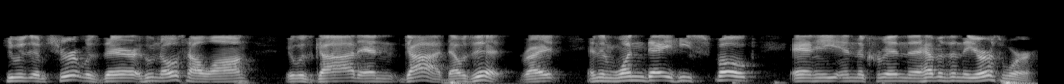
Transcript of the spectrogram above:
He was, I'm sure it was there, who knows how long. It was God and God. That was it, right? And then one day he spoke and he, in the, in the heavens and the earth were.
